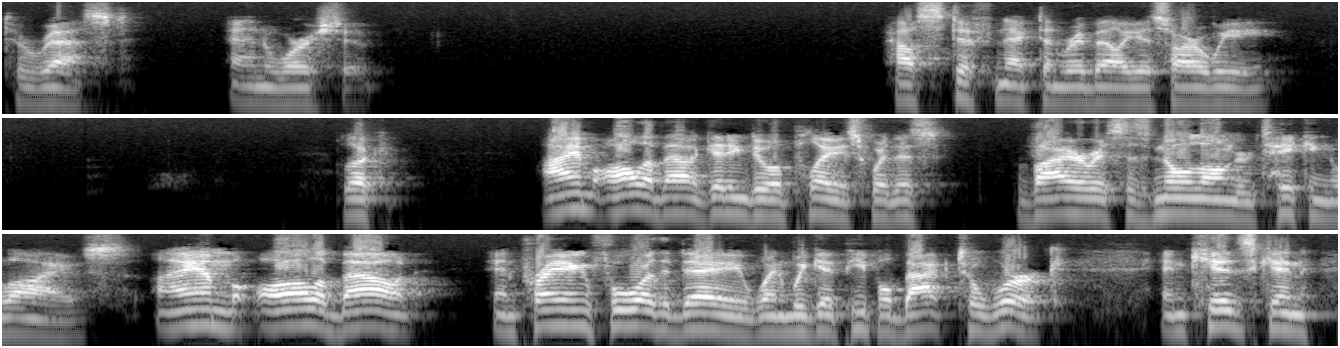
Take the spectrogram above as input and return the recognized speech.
to rest and worship? How stiff necked and rebellious are we? Look, I'm all about getting to a place where this virus is no longer taking lives. I am all about and praying for the day when we get people back to work and kids can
